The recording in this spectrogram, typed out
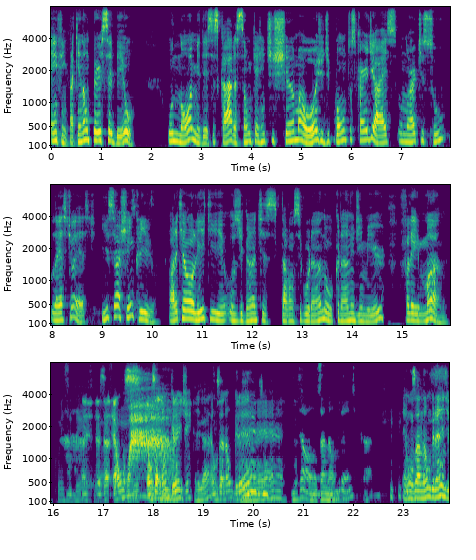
Enfim, pra quem não percebeu, o nome desses caras são o que a gente chama hoje de pontos cardeais: o norte, sul, leste e oeste. Isso eu achei incrível. A hora que eu li que os gigantes estavam segurando o crânio de Ymir, falei, mano, Coincidência. É, é uns, é uns anão grande, hein? tá ligado? É uns anão grande. É, Então, uns anão grande, cara. é uns anão grande.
